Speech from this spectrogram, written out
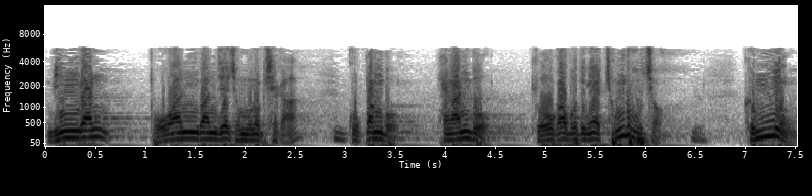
민간 보안관제 전문업체가 국방부, 행안부, 교가부 등의 정부 부처, 금융,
